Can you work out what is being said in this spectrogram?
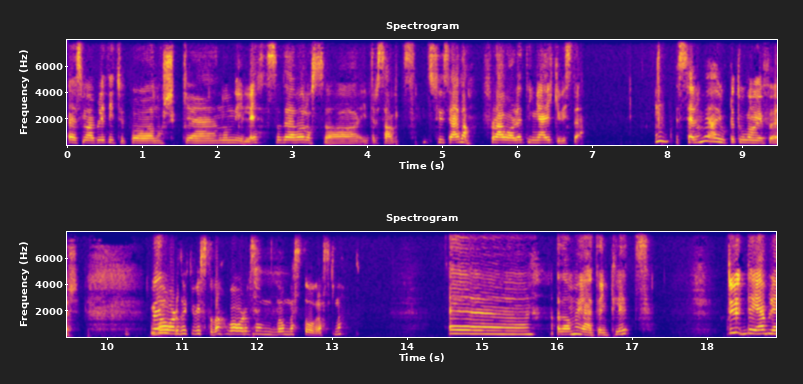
Eh, som har blitt gitt ut på norsk eh, noe nylig. Så det var også interessant, syns jeg, da. For der var det ting jeg ikke visste. Mm. Selv om jeg har gjort det to ganger før. Men, Hva var det du ikke visste, da? Hva var det som var mest overraskende? Eh, da må jeg tenke litt. Du, Det jeg ble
